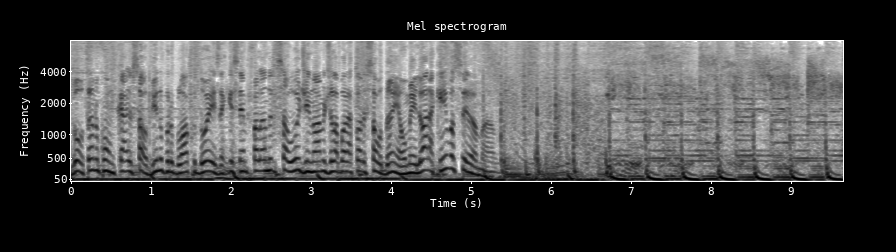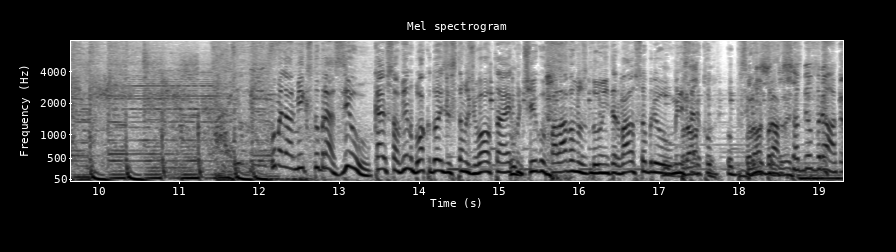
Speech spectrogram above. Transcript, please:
voltando com Caio Salvino pro bloco 2, aqui sempre falando de saúde em nome de Laboratório Saldanha, o melhor a quem você ama. melhor mix do Brasil. Caio Salvino, bloco 2, estamos de volta. É contigo. Falávamos no intervalo sobre o, o Ministério Público. O segundo broco. Sobre o broco.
